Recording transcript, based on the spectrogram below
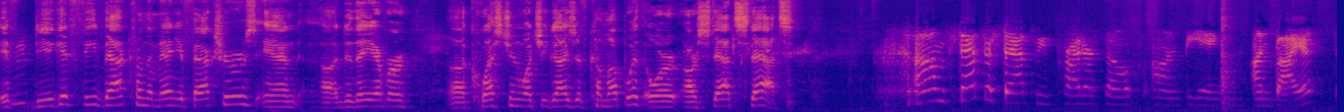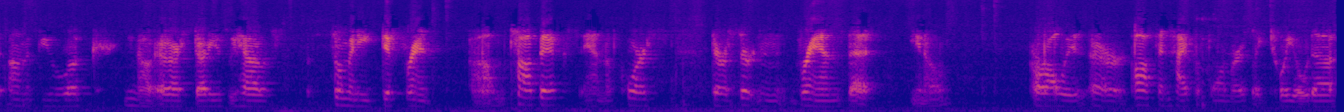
if mm-hmm. do you get feedback from the manufacturers and uh, do they ever uh, question what you guys have come up with, or are stats stats? Um, stats are stats. We pride ourselves on being unbiased. Um, if you look, you know, at our studies, we have so many different um, topics, and of course, there are certain brands that you know are always are often high performers, like Toyota.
